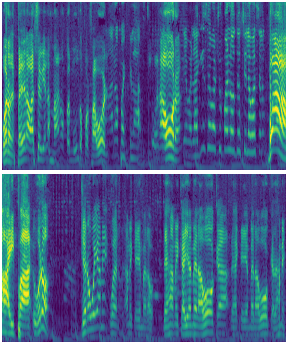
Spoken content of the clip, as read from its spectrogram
bueno, después de lavarse bien las manos, todo el mundo, por favor. Claro, pues claro. Ahora, ¿De verdad quién se va a chupar los dedos si le va a hacer la... ¡Bye, pa! Bueno, yo no voy a... Bueno, déjame callarme la boca. Déjame callarme la boca. Déjame callarme la boca. Déjame...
